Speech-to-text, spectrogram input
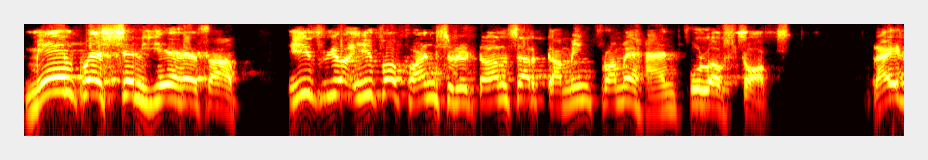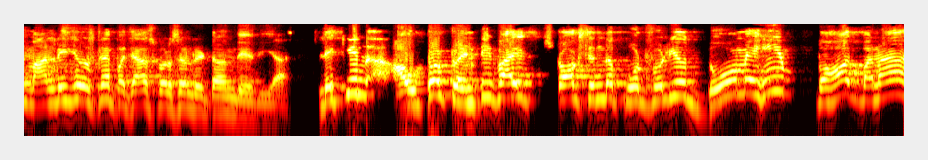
मेन क्वेश्चन ये है साहब if you if a funds returns are coming from a handful of stocks right right? मान लीजिए उसने 50 परसेंट रिटर्न दे दिया। लेकिन out of 25 stocks in the portfolio दो में ही बहुत बना,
